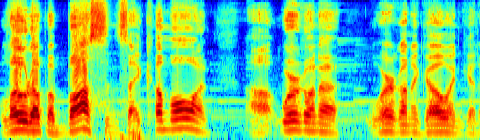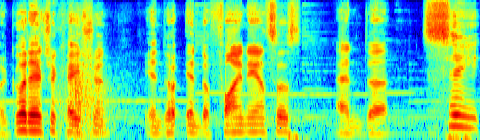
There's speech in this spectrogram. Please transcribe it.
load up a bus and say, "Come on, uh, we're gonna we're gonna go and get a good education into into finances and uh, see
